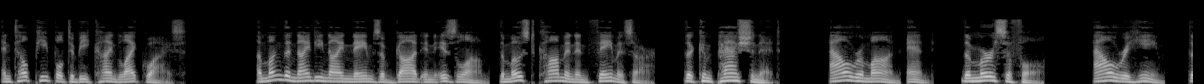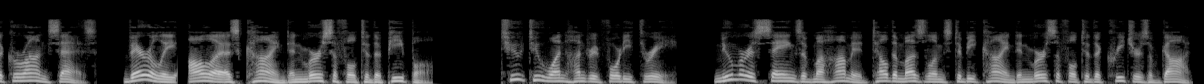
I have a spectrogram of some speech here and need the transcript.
and tell people to be kind likewise. Among the 99 names of God in Islam, the most common and famous are, the Compassionate, Al-Rahman, and the Merciful, Al-Rahim. The Quran says, Verily, Allah is kind and merciful to the people. 2–143. Numerous sayings of Muhammad tell the Muslims to be kind and merciful to the creatures of God.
